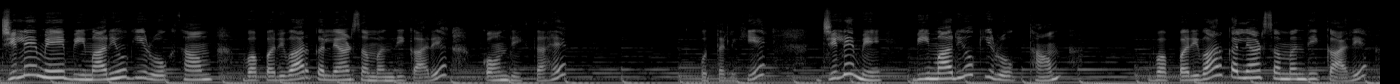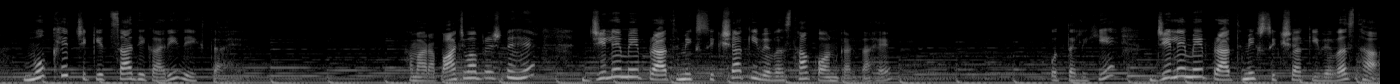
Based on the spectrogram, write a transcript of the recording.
ज़िले में बीमारियों की रोकथाम व परिवार कल्याण संबंधी कार्य कौन देखता है? उत्तर लिखिए। ज़िले में बीमारियों की रोकथाम व परिवार कल्याण संबंधी कार्य मुख्य चिकित्सा अधिकारी देखता है। हमारा पांचवा प्रश्न है, ज़िले में प्राथमिक शिक्षा की व्यवस्था कौन करता है? उत्तर लिखिए, ज़िले में प्राथमिक शिक्षा की व्यवस्था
